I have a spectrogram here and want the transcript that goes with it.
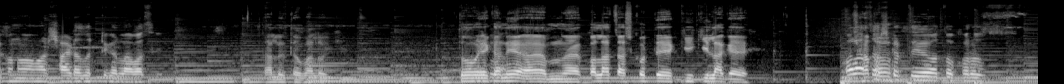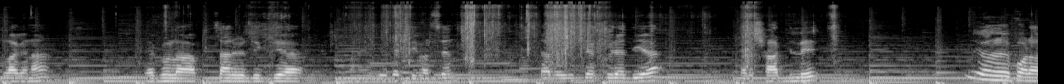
এখনও আমার ষাট হাজার টাকা লাভ আছে। তাহলে তো ভালোই। তো এখানে কলা চাষ করতে কি কি লাগে? কলা চাষ করতে অত খরচ লাগে না। এগুলা চারিদিক দিয়ে মানে দেখতে পাচ্ছেন চারিদিক দিয়ে কুড়া দিয়া তারপর সার দিলে পড়া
